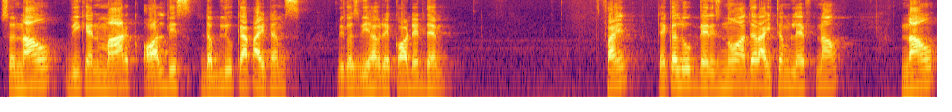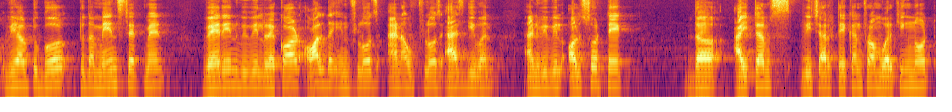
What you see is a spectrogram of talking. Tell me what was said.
So, now we can mark all these W cap items because we have recorded them fine. Take a look there is no other item left now. Now, we have to go to the main statement wherein we will record all the inflows and outflows as given and we will also take the items which are taken from working note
